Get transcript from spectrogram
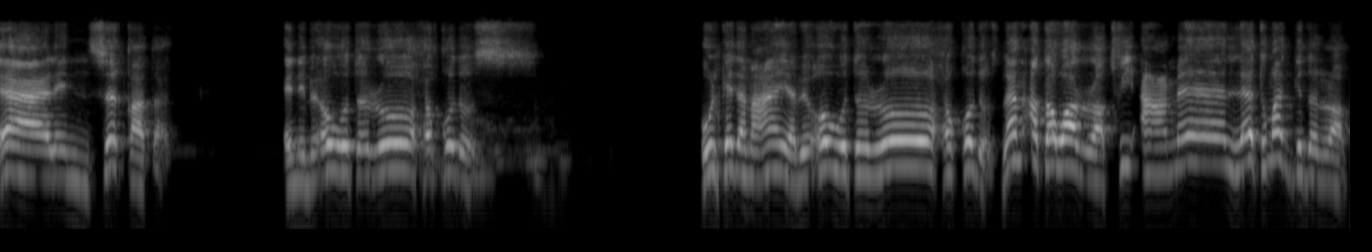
اعلن ثقتك. إن بقوة الروح القدس قول كده معايا بقوة الروح القدس لن أتورط في أعمال لا تمجد الرب.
